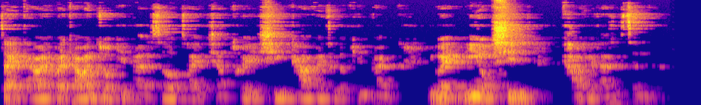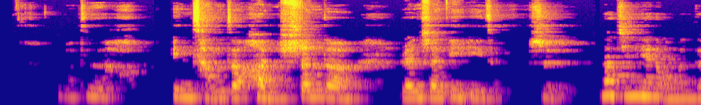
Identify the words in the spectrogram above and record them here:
在台湾在台湾做品牌的时候，才想推新咖啡这个品牌，因为你有心，咖啡才是真的。哇，真的隐藏着很深的人生意义。是。那今天我们的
